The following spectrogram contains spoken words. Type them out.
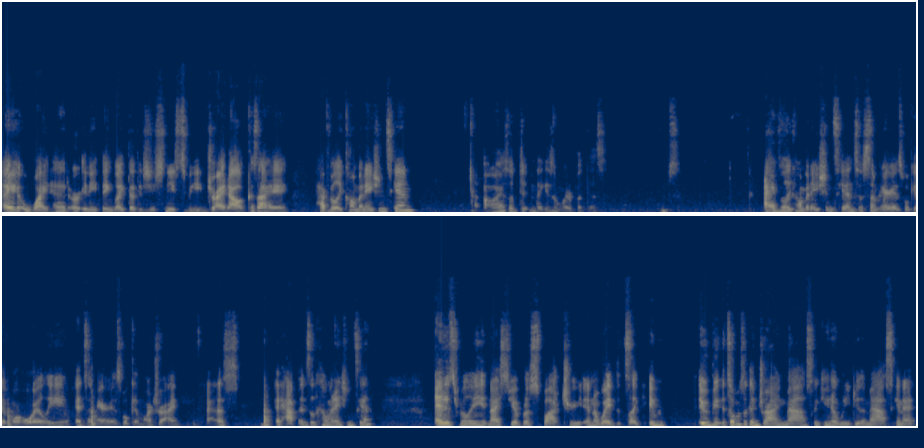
a whitehead or anything like that that just needs to be dried out because I have really combination skin. Oh, I also didn't think of somewhere to put this. I have really combination skin, so some areas will get more oily and some areas will get more dry, as it happens with combination skin. And it's really nice to be able to spot treat in a way that's like it would it would be it's almost like a drying mask like you know when you do the mask and it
